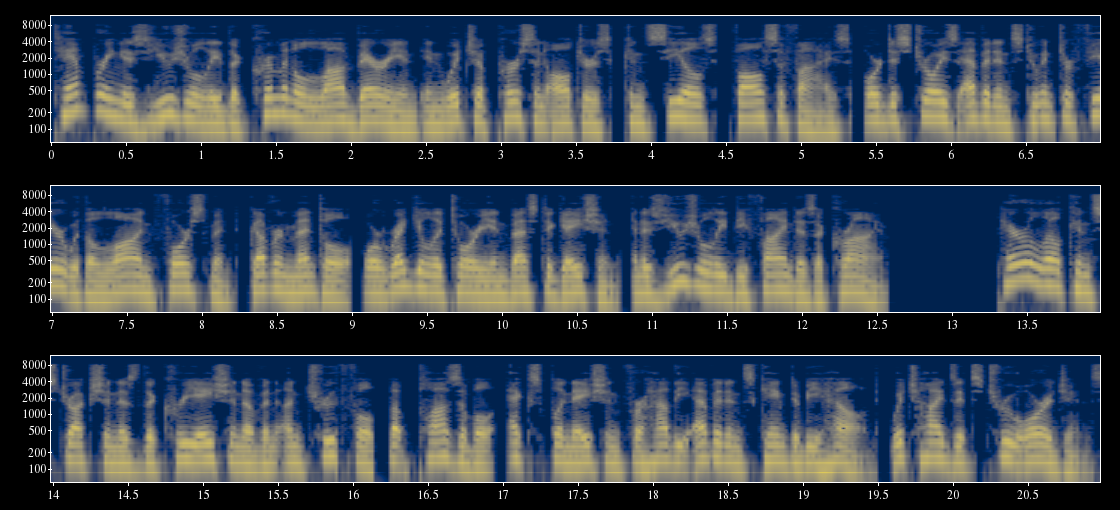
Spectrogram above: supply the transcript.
Tampering is usually the criminal law variant in which a person alters, conceals, falsifies, or destroys evidence to interfere with a law enforcement, governmental, or regulatory investigation, and is usually defined as a crime. Parallel construction is the creation of an untruthful, but plausible, explanation for how the evidence came to be held, which hides its true origins,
